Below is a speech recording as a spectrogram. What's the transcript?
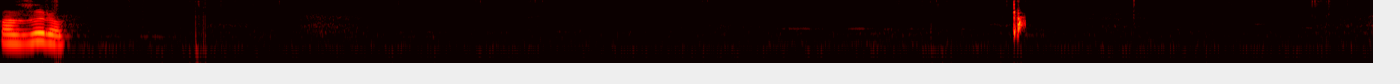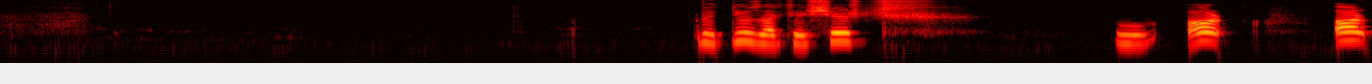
Hazırım. Bekliyoruz arkadaşlar. Ar, ar,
